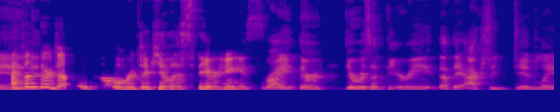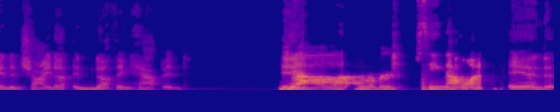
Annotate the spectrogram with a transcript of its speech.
And I feel like there are definitely a couple ridiculous theories. Right. There there was a theory that they actually did land in China and nothing happened. And, yeah, I remember seeing that one. And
